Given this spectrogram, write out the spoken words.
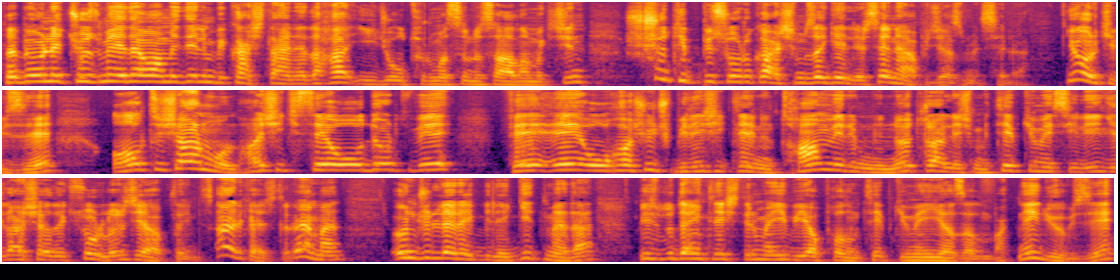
Tabi örnek çözmeye devam edelim birkaç tane daha iyice oturmasını sağlamak için. Şu tip bir soru karşımıza gelirse ne yapacağız mesela? Diyor ki bize 6'şar mol H2SO4 ve FeOH3 bileşiklerinin tam verimli nötralleşme tepkimesiyle ilgili aşağıdaki soruları cevaplayınız. Arkadaşlar hemen öncüllere bile gitmeden biz bu denkleştirmeyi bir yapalım. Tepkimeyi yazalım. Bak ne diyor bize?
